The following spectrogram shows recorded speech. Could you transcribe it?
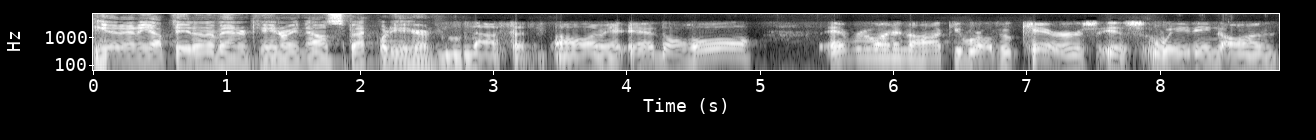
You got any update on Evander Kane right now, Spec? What are you hearing? Nothing. All I mean, the whole everyone in the hockey world who cares is waiting on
